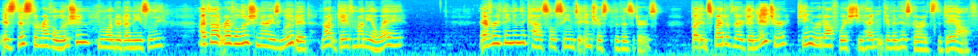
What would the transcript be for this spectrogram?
Is this the revolution? he wondered uneasily. I thought revolutionaries looted, not gave money away. Everything in the castle seemed to interest the visitors, but in spite of their good nature, King Rudolph wished he hadn't given his guards the day off.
